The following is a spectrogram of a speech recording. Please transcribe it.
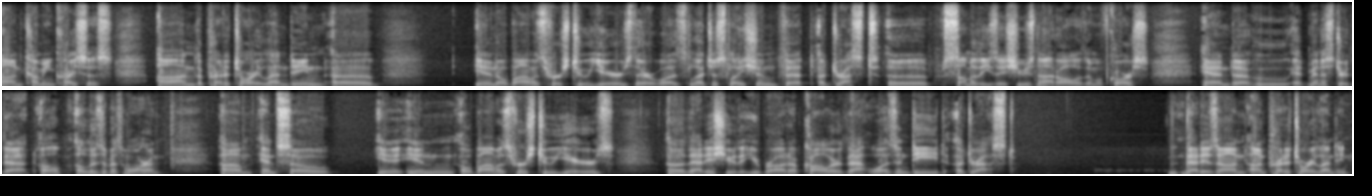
oncoming crisis. On the predatory lending, uh, in Obama's first two years, there was legislation that addressed some of these issues, not all of them, of course. And who administered that? Oh, Elizabeth Warren. Um, and so in, in Obama's first two years, uh, that issue that you brought up, caller, that was indeed addressed. That is on, on predatory lending.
